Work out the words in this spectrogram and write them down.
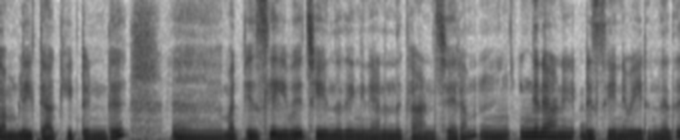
കംപ്ലീറ്റ് ആക്കിയിട്ടുണ്ട്. മറ്റേ സ്ലീവ് ചെയ്യുന്നത് എങ്ങനെയാണെന്ന് കാണിച്ചു തരാം. ഇങ്ങനെയാണ് ഡിസൈൻ വരുന്നത്.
